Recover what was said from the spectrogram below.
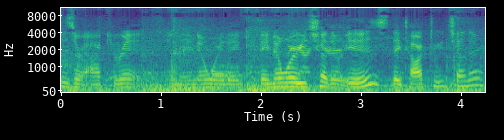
are accurate and they know where they they know where each other is. They talk to each other.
